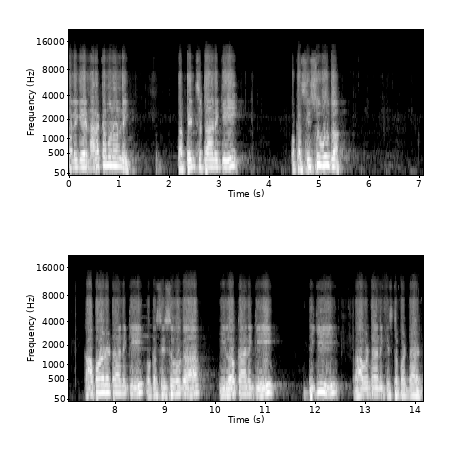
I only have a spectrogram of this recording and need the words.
కలిగే నరకము నుండి తప్పించటానికి ఒక శిశువుగా కాపాడటానికి ఒక శిశువుగా ఈ లోకానికి దిగి రావటానికి ఇష్టపడ్డాడు.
